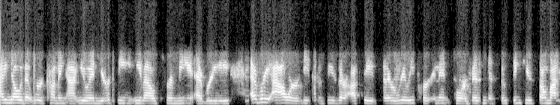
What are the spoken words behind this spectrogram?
I know that we're coming at you and you're seeing emails from me every, every hour because these are updates that are really pertinent to our business. So thank you so much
